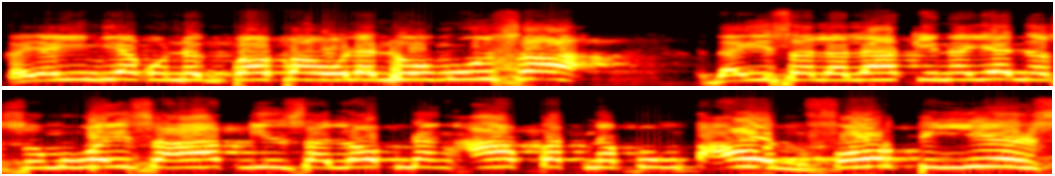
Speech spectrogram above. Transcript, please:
Kaya hindi ako nagpapaulan ho Musa. Dahil sa lalaki na yan na sumuway sa akin sa loob ng apat na pung taon, 40 years.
